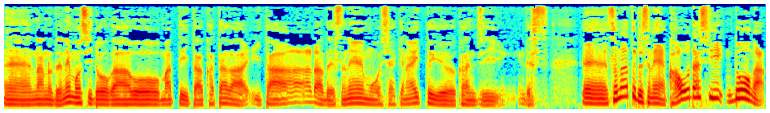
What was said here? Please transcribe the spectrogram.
えー、なのでね、もし動画を待っていた方がいたらですね、申し訳ないという感じです。えー、その後ですね、顔出し動画、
